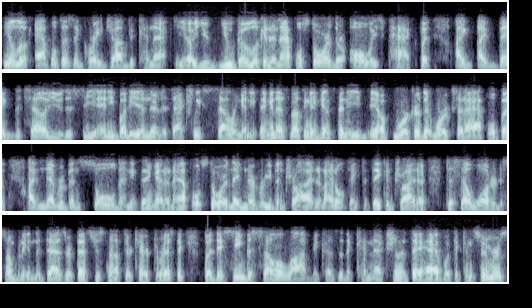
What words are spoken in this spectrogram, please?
you know, look, Apple does a great job to connect. You know, you you go look at an Apple store, they're always packed. But I, I beg to tell you to see anybody in there that's actually selling anything. And that's nothing against any, you know, worker that works at Apple, but I've never been sold anything at an Apple store and they've never even tried. And I don't think that they could try to, to sell water to somebody in the desert. That's just not their characteristic. But they seem to sell a lot because of the connection that they have with the consumers.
